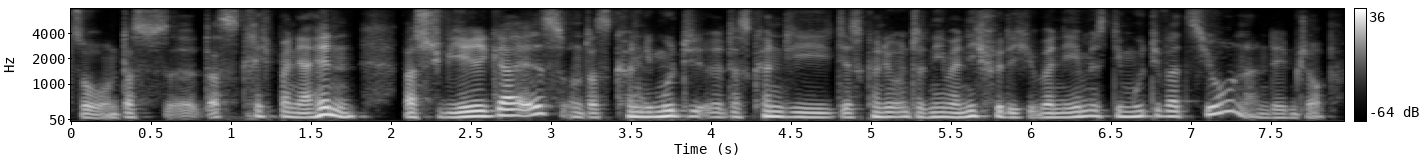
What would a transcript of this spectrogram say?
So, und das, äh, das kriegt man ja hin. Was schwieriger ist, und das können die, das können die, das können die Unternehmer nicht für dich übernehmen, ist die Motivation an dem Job.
